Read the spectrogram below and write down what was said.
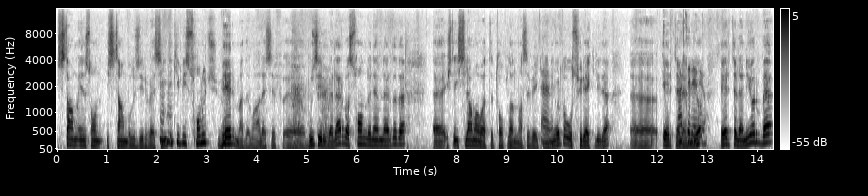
İstanbul en son İstanbul zirvesiydi hı hı. ki bir sonuç vermedi maalesef e, bu zirveler ve son dönemlerde de e, işte İslamabad'da toplanması bekleniyordu. Evet. O sürekli de e, erteleniyor. erteleniyor. Erteleniyor ve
